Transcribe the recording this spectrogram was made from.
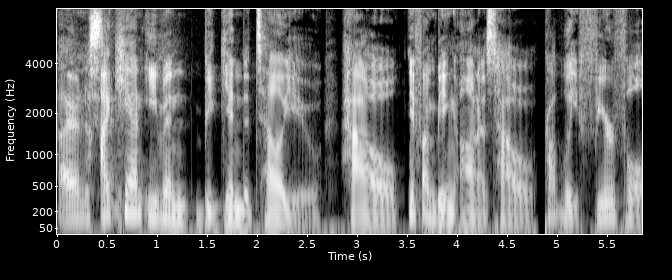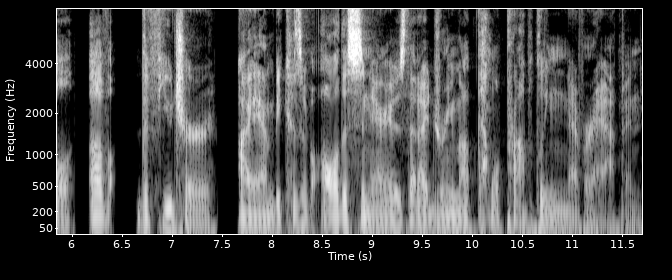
I understand I can't even begin to tell you how, if I'm being honest, how probably fearful of the future I am because of all the scenarios that I dream up that will probably never happen.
